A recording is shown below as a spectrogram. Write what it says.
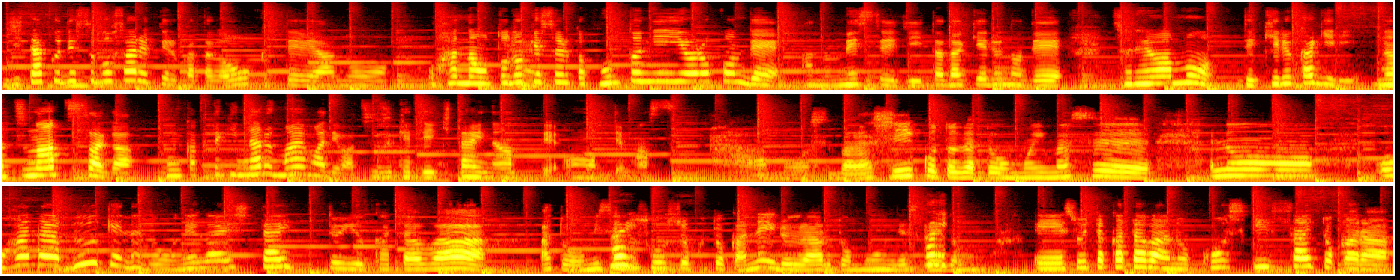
自宅で過ごされてる方が多くてあのお花をお届けすると本当に喜んであのメッセージいただけるのでそれはもうできる限り夏の暑さが本格的になる前までは続けていきたいなって思ってます。もう素晴らしいことだと思います。あのーお花ブーケなどをお願いしたいという方はあとお店の装飾とかね、い、ろいろあると思うんですけれども、えーそういった方はあの公式サイトから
